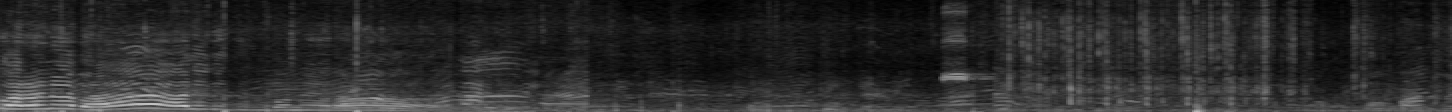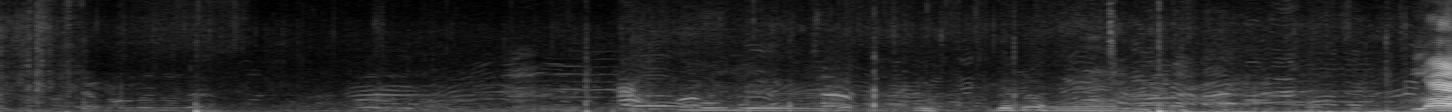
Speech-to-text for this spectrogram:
गर न भाइ अलिकति बनाएर ला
